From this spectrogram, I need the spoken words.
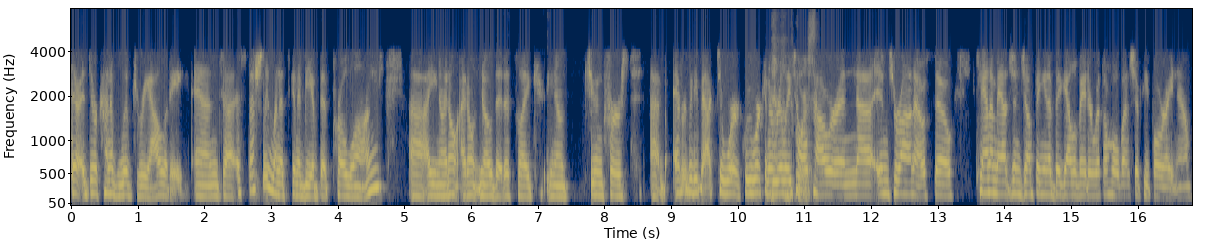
their their kind of lived reality, and uh, especially when it's going to be a bit prolonged. Uh, you know, I don't I don't know that it's like you know June 1st, uh, everybody back to work. We work in a really tall tower in uh, in Toronto, so can't imagine jumping in a big elevator with a whole bunch of people right now.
